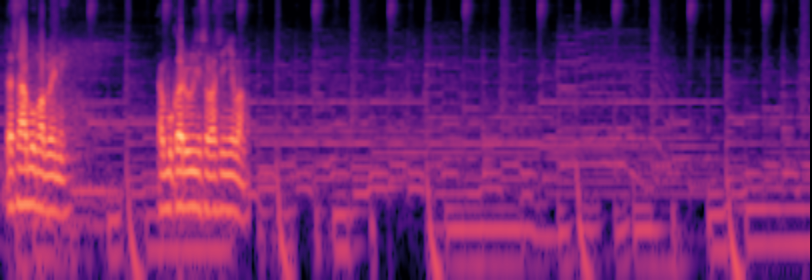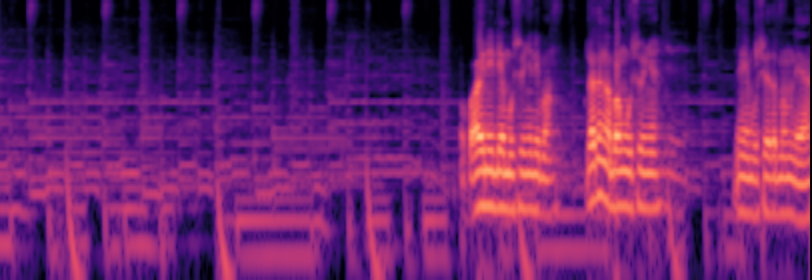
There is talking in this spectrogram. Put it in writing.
Kita sambung kabel ini. Kita buka dulu isolasinya bang. Oh ini dia musuhnya nih bang. Kelihatan nggak bang musuhnya? Nih musuhnya teman-teman ya.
